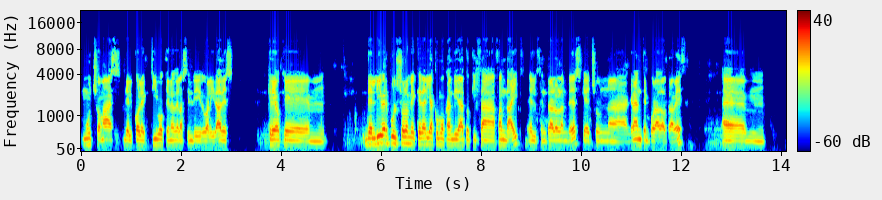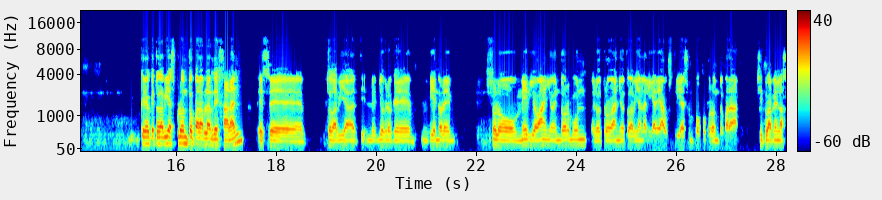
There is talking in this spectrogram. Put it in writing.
mucho más del colectivo que no de las individualidades, creo que mm, del Liverpool solo me quedaría como candidato quizá Van Dijk, el central holandés, que ha hecho una gran temporada otra vez. Em, creo que todavía es pronto para hablar de Haaland. Es, eh, todavía, yo creo que viéndole solo medio año en Dortmund, el otro año todavía en la Liga de Austria, es un poco pronto para situarle en las,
